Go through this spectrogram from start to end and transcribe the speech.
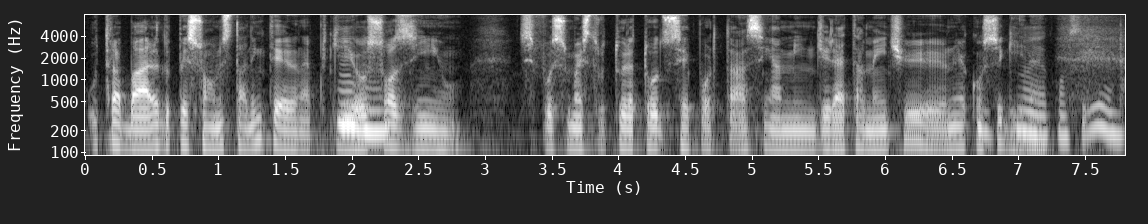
o trabalho do pessoal no estado inteiro, né? Porque uhum. eu sozinho, se fosse uma estrutura, todos se reportassem a mim diretamente, eu não ia conseguir, não né? ia conseguir.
